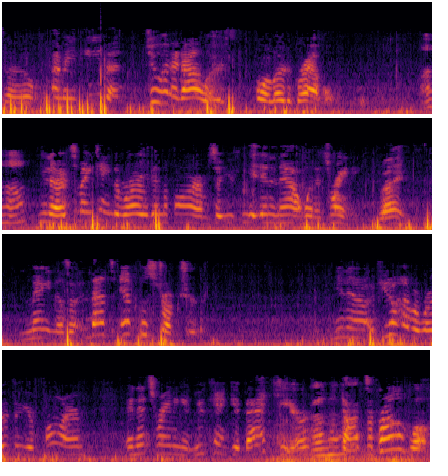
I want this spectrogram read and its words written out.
So, I mean, even two hundred dollars for a load of gravel, Uh huh. you know, to maintain the road and the farm, so you can get in and out when it's raining. Right. Maintenance, and that's infrastructure. You know, if you don't have a road through your farm and it's raining and you can't get back here, Mhm. that's a problem.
